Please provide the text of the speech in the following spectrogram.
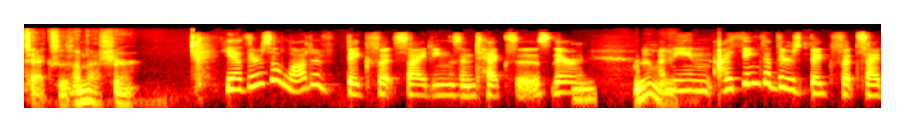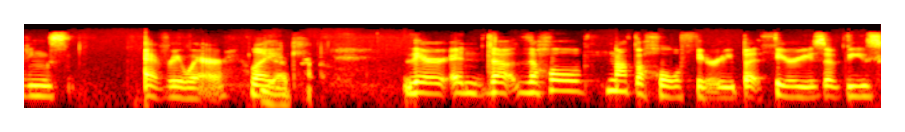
Texas. I'm not sure. Yeah, there's a lot of Bigfoot sightings in Texas. There, Really? I mean, I think that there's Bigfoot sightings everywhere. Like Yeah. There, and the the whole not the whole theory, but theories of these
